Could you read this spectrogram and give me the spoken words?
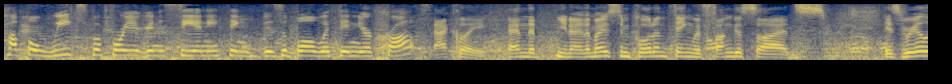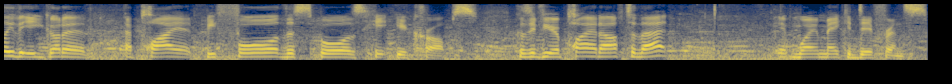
couple weeks before you're going to see anything visible within your crop. Exactly, and the you know the most important thing with fungicides is really that you've got to apply it before the spores hit your crops, because if you apply it after that, it won't make a difference.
